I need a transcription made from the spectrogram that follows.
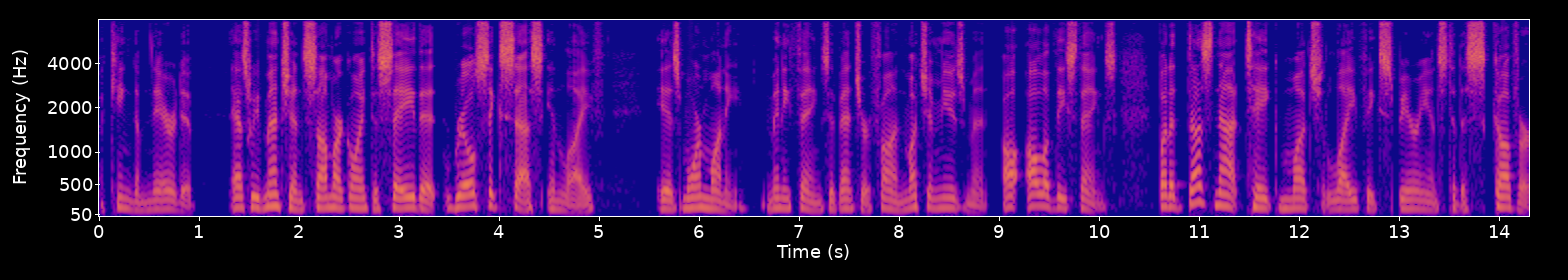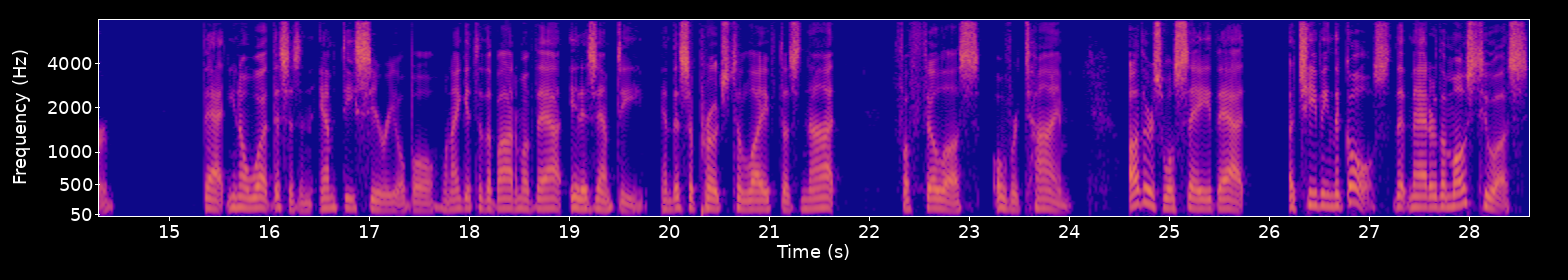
a kingdom narrative as we've mentioned, some are going to say that real success in life is more money, many things, adventure, fun, much amusement, all, all of these things. But it does not take much life experience to discover that, you know what, this is an empty cereal bowl. When I get to the bottom of that, it is empty. And this approach to life does not fulfill us over time. Others will say that achieving the goals that matter the most to us,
